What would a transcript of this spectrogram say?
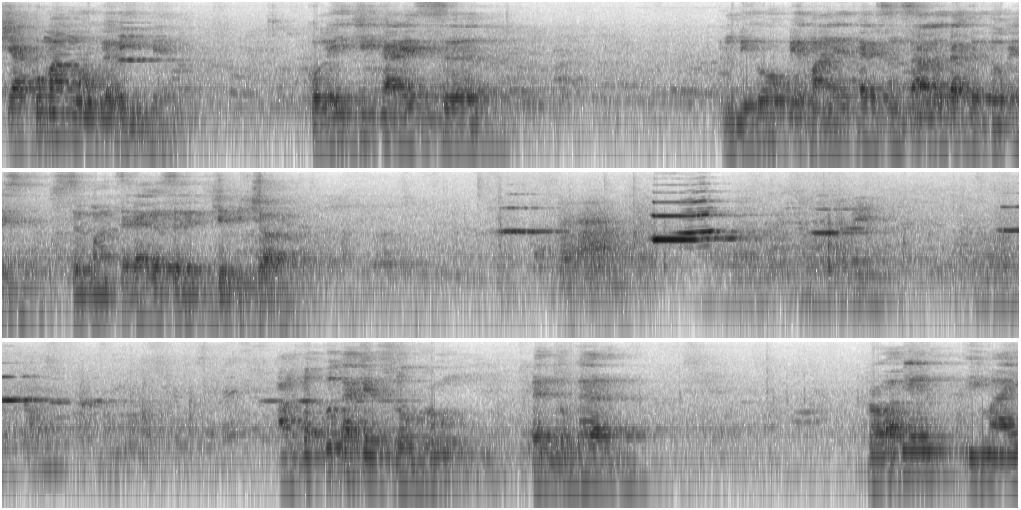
și acum am o rugăminte. Colegii care să în birou permanent, care sunt în sală, dacă doresc să mă înțeleagă, să ridice picioare. Am făcut acest lucru pentru că probabil îi mai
